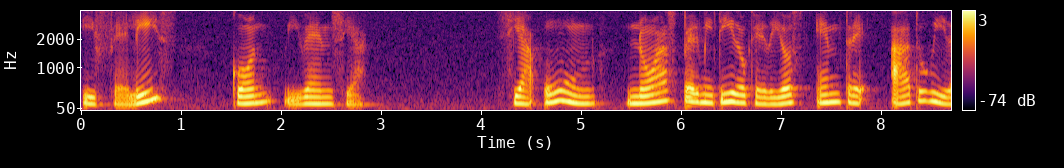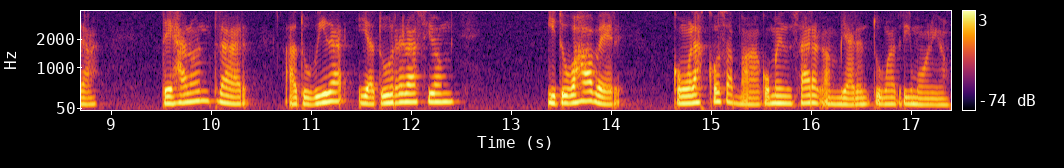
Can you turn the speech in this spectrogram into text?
y feliz convivencia. Si aún no has permitido que Dios entre a tu vida, déjalo entrar a tu vida y a tu relación y tú vas a ver cómo las cosas van a comenzar a cambiar en tu matrimonio.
